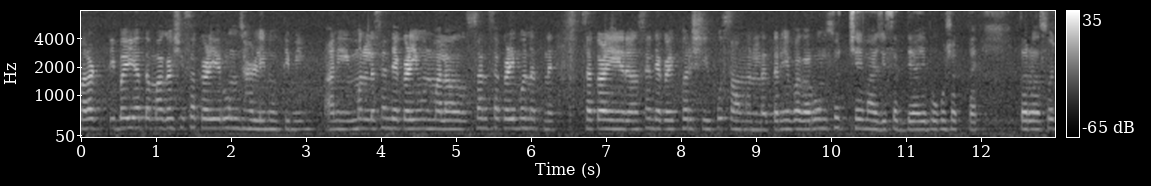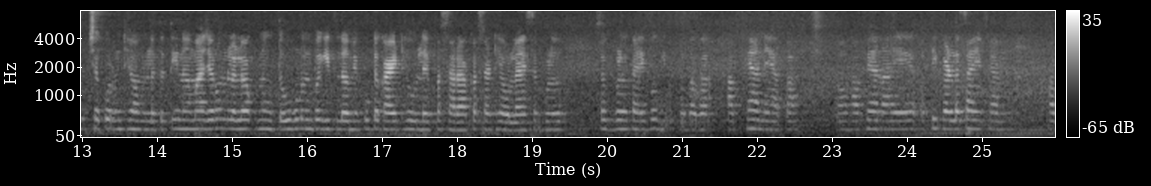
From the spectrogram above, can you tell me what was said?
मला वाटते बाई आता मागाशी सकाळी रूम झाडली नव्हती मी. आणि म्हणलं संध्याकाळी येऊन मला सण सकाळी म्हणत नाही. सकाळी र- संध्याकाळी फरशी पुसावं म्हणलं. तर हे बघा रूम स्वच्छ आहे माझी सध्या हे बघू शकताय. तर स्वच्छ करून ठेवा म्हणलं तर तिनं माझ्या रूमला लॉक नव्हतं. उघडून बघितलं मी कुठं काय ठेवलंय पसारा कसा ठेवलाय सगळं सगळं काय बघितलं बघा. हा फॅन आहे आता. हा फॅन आहे तिकडलाच आहे फॅन हा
